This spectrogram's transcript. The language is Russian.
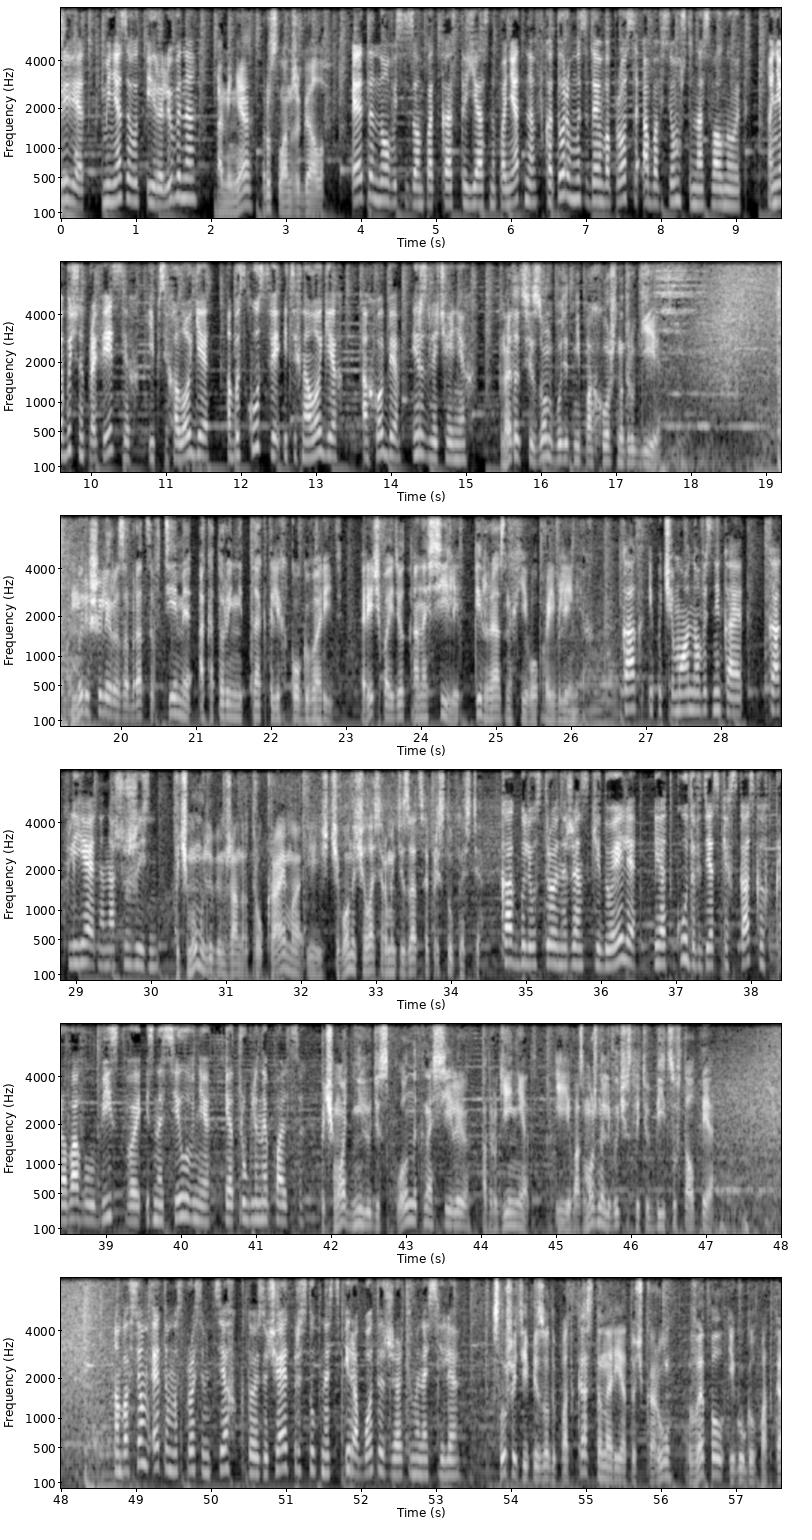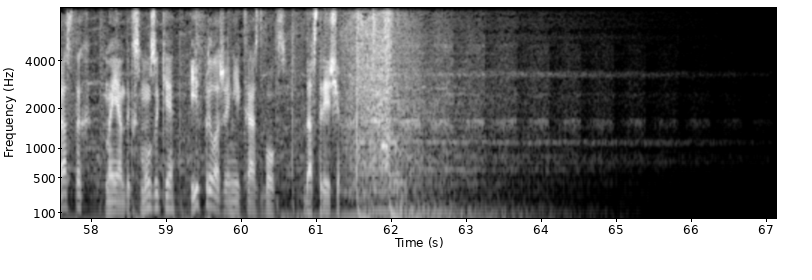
Привет, меня зовут Ира Любина. А меня Руслан Жигалов. Это новый сезон подкаста «Ясно-понятно», в котором мы задаем вопросы обо всем, что нас волнует. О необычных профессиях и психологии, об искусстве и технологиях, о хобби и развлечениях. Но этот сезон будет не похож на другие. Мы решили разобраться в теме, о которой не так-то легко говорить. Речь пойдет о насилии и разных его проявлениях. Как и почему оно возникает? Как влияет на нашу жизнь? Почему мы любим жанр true crime и с чего началась романтизация преступности? Как были устроены женские дуэли и откуда в детских сказках кровавые убийства, изнасилования и отрубленные пальцы? Почему одни люди склонны к насилию, а другие нет? И возможно ли вычислить убийцу в толпе? Обо всем этом мы спросим тех, кто изучает преступность и работает с жертвами насилия. Слушайте эпизоды подкаста на ria.ru, в Apple и Google подкастах, на Яндекс.Музыке и в приложении CastBox. До встречи!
